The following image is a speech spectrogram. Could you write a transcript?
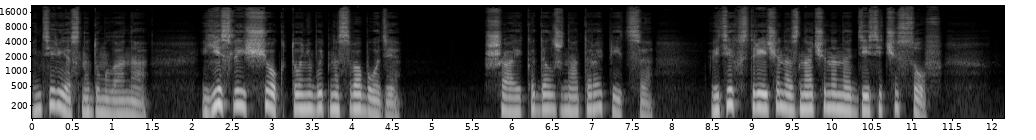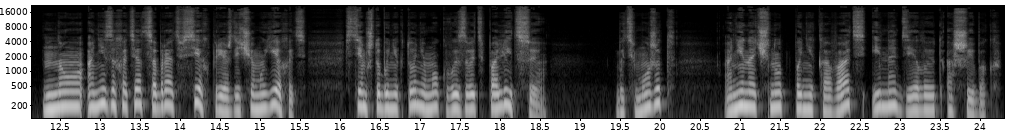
«Интересно», — думала она, — «есть ли еще кто-нибудь на свободе?» Шайка должна торопиться, ведь их встреча назначена на десять часов. Но они захотят собрать всех, прежде чем уехать, с тем, чтобы никто не мог вызвать полицию. Быть может, они начнут паниковать и наделают ошибок.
